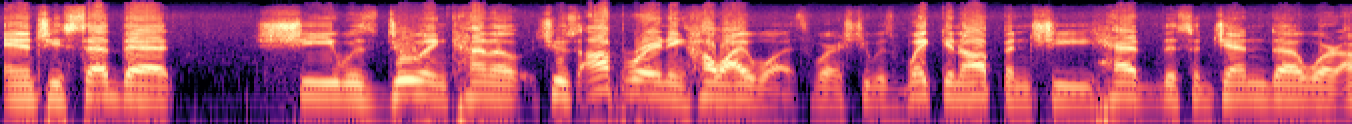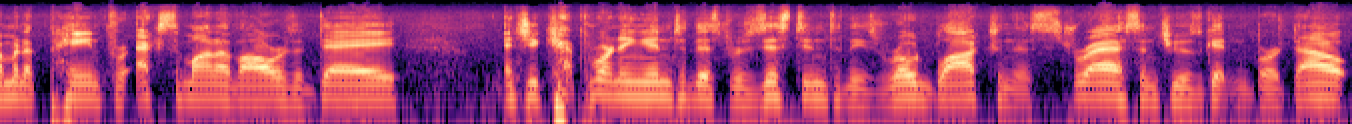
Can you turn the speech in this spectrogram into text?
And she said that she was doing kind of she was operating how I was, where she was waking up and she had this agenda where I'm going to paint for X amount of hours a day, and she kept running into this resistance and these roadblocks and this stress, and she was getting burnt out.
